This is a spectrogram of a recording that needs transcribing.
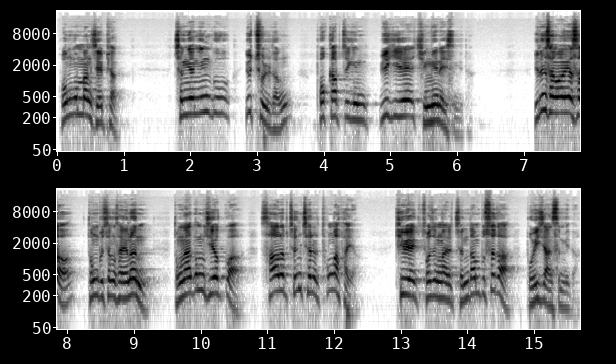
공급망 재편, 청년 인구 유출 등 복합적인 위기에 직면해 있습니다. 이런 상황에서 동부청사에는 동남금 지역과 산업 전체를 통합하여 기획 조정할 전담 부서가 보이지 않습니다.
